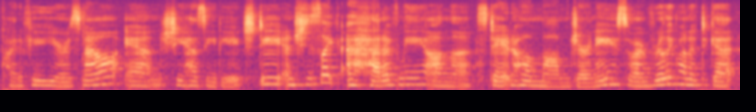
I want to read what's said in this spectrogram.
quite a few years now and she has ADHD and she's like ahead of me on the stay at home mom journey. So I really wanted to get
